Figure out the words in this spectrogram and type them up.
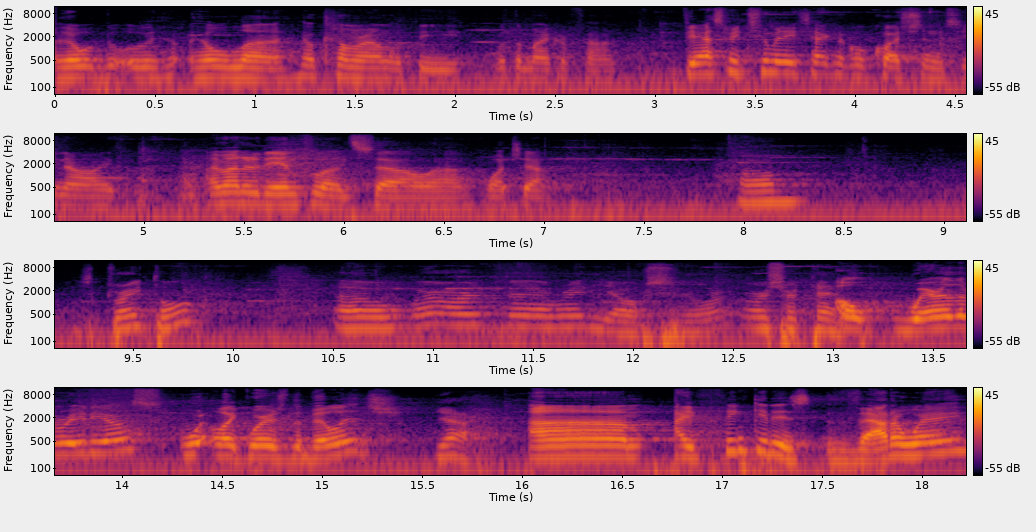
he'll, he'll, uh, he'll come around with the, with the microphone. If you ask me too many technical questions, you know, I, I'm under the influence, so uh, watch out. Um, it's a great talk. Uh, where are the radios? where's your tent? Oh, where are the radios? Wh like, where's the village? Yeah. Um, I think it is that away,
